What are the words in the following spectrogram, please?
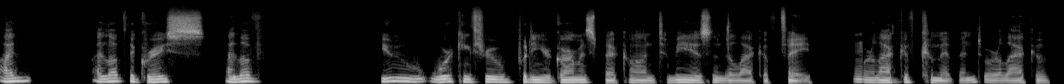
I I love the grace. I love you working through putting your garments back on to me isn't a lack of faith mm or a lack of commitment or a lack of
